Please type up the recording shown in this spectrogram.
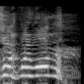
fuck my water?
